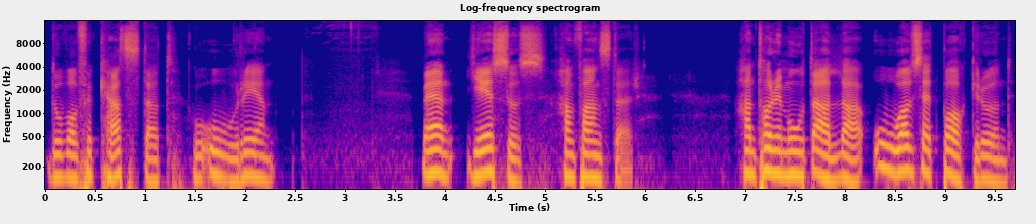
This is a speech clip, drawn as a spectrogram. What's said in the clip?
då var förkastat och orent. Men Jesus, han fanns där. Han tar emot alla oavsett bakgrund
